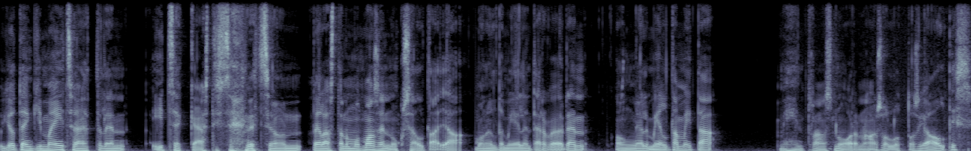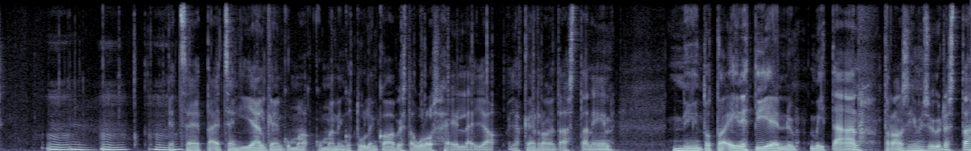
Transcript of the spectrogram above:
Jotenkin mä itse ajattelen itsekkäästi sen, että se on pelastanut mut masennukselta ja monilta mielenterveyden ongelmilta, mitä, mihin transnuorena olisi ollut tosi altis. Mm, mm, mm. Et se, että et senkin jälkeen, kun mä, kun mä niinku tulin kaapista ulos heille ja, ja kerroin tästä, niin, niin tota, ei ne tiennyt mitään transihmisyydestä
